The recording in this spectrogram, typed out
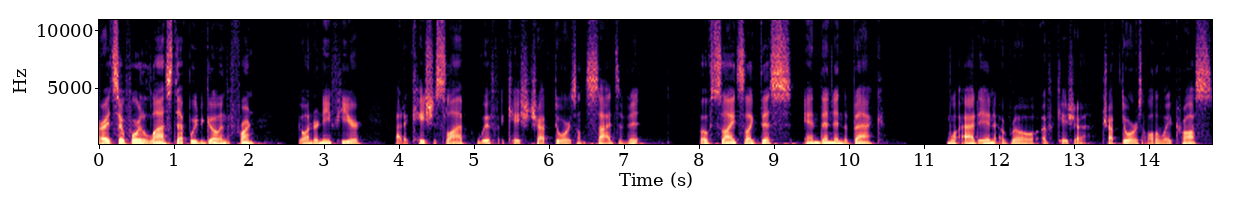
Alright, so for the last step, we're going to go in the front, go underneath here, add acacia slab with acacia trap doors on the sides of it. Both sides like this, and then in the back, we'll add in a row of acacia trapdoors all the way across.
